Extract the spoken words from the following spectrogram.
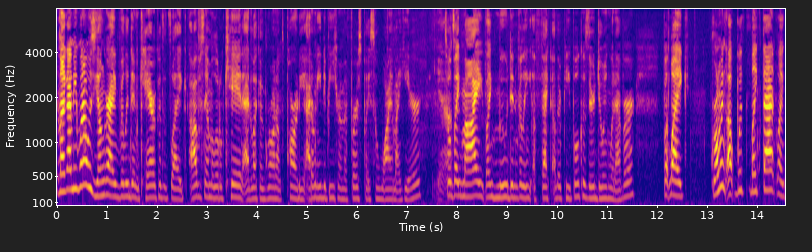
And like I mean, when I was younger, I really didn't care because it's like obviously I'm a little kid at like a grown up party. I don't need to be here in the first place, so why am I here? Yeah. So it's like my like mood didn't really affect other people because they're doing whatever. But like growing up with like that like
